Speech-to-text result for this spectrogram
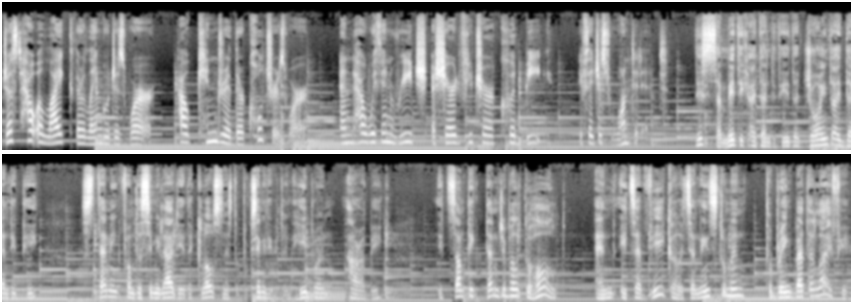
just how alike their languages were, how kindred their cultures were, and how within reach a shared future could be if they just wanted it. This Semitic identity, the joint identity stemming from the similarity, the closeness, the proximity between Hebrew and Arabic, it's something tangible to hold. And it's a vehicle, it's an instrument to bring better life here.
